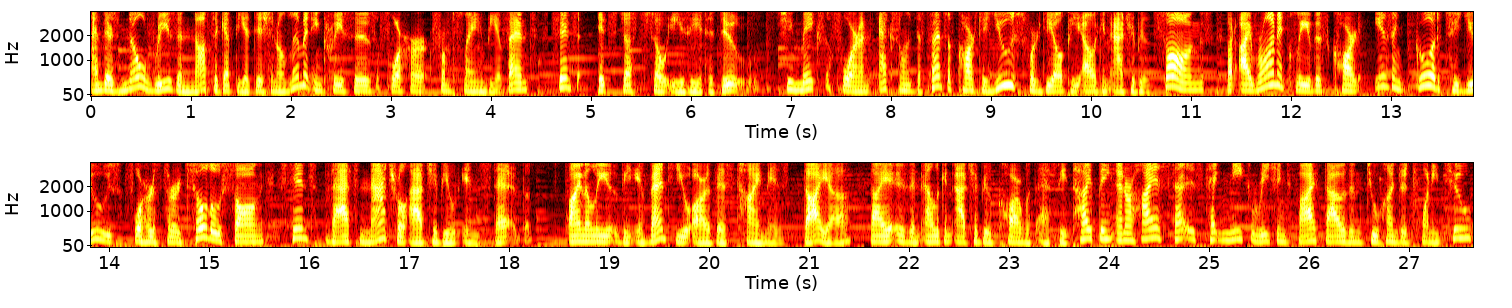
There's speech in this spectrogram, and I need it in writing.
and there's no reason not to get the additional limit increases for her from playing the event, since it's just so easy to do. She makes for an excellent defensive card to use for DLP Elegant Attribute songs, but ironically this card isn't good to use for her third solo song, since that's natural attribute instead. Finally, the event UR this time is Dia. Dia is an elegant attribute card with SP typing, and her highest stat is Technique reaching 5222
